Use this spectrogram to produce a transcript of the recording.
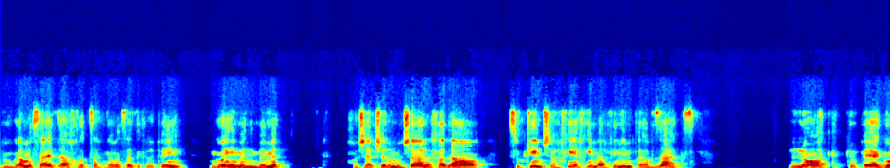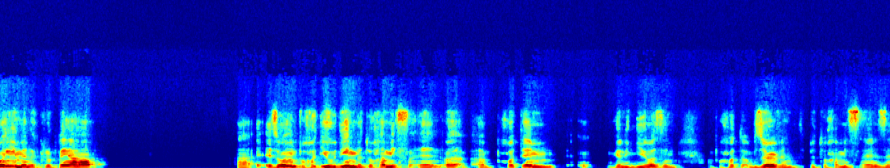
והוא גם עשה את זה החוצה, גם עשה את זה כלפי גויים, ואני באמת חושב שלמשל אחד הפסוקים שהכי הכי מאפיינים את הרב זקס, לא רק כלפי הגויים, אלא כלפי האזורים הפחות יהודים בתוך עם ישראל, או הפחות הם גליגיוזים, הפחות אובזרבנט בתוך עם ישראל, זה,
